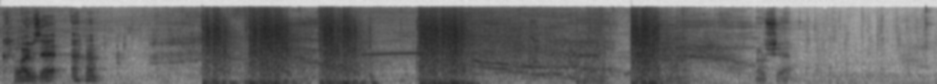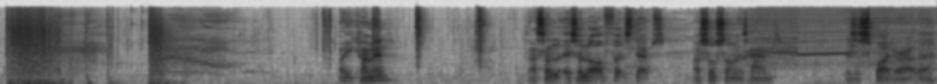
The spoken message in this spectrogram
close it. oh shit. Are you coming? That's a, it's a lot of footsteps. I saw someone's hand. There's a spider out there.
